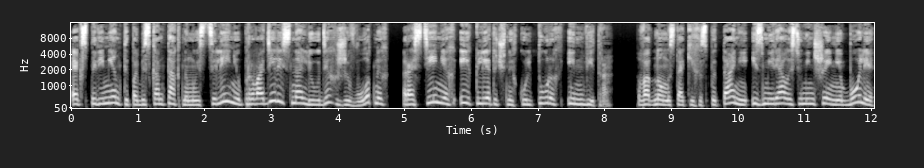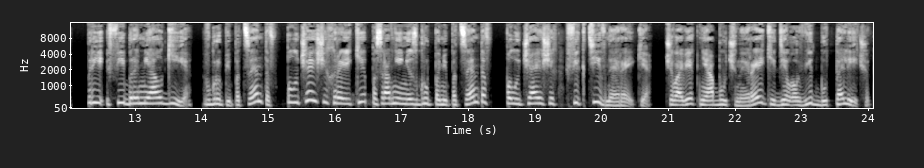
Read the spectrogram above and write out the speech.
Эксперименты по бесконтактному исцелению проводились на людях, животных, растениях и клеточных культурах инвитро. В одном из таких испытаний измерялось уменьшение боли при фибромиалгии в группе пациентов, получающих рейки по сравнению с группами пациентов, получающих фиктивное рейки. Человек, не обученный рейки, делал вид, будто лечит.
